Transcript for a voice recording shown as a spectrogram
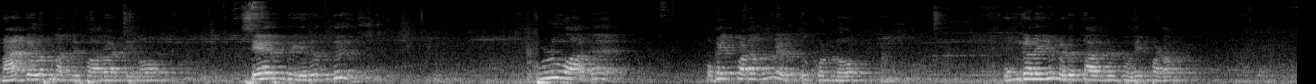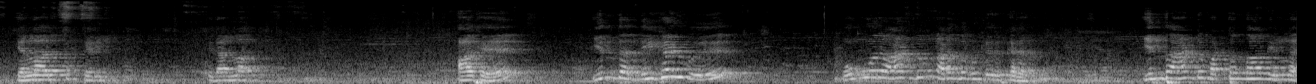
நாங்களும் நன்றி பாராட்டினோம். சேர்ந்து இருந்து குழுவாக புகைப்படமும் எடுத்துக்கொண்டோம். உங்களையும் எடுத்தார்கள் புகைப்படம். எல்லாருக்கும் தெரியும். இதெல்லாம். ஆக இந்த நிகழ்வு ஒவ்வொரு ஆண்டும் நடந்து கொண்டிருக்கிறது. இந்த ஆண்டு மட்டும்தான் இல்லை.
